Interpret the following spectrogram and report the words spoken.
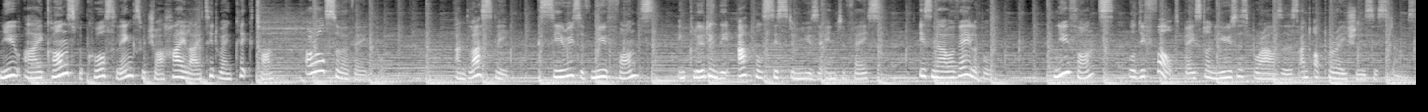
New icons for course links which are highlighted when clicked on are also available. And lastly, a series of new fonts including the Apple System User Interface, is now available. New fonts will default based on users' browsers and operation systems.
